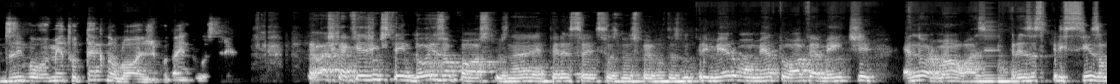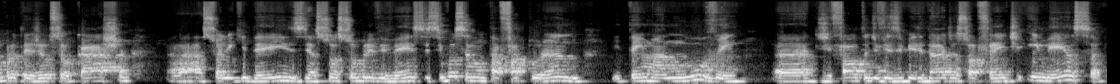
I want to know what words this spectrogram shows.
desenvolvimento tecnológico da indústria. Eu acho que aqui a gente tem dois opostos, né? É interessante essas duas perguntas. No primeiro momento, obviamente, é normal, as empresas precisam proteger o seu caixa, a sua liquidez e a sua sobrevivência. Se você não está faturando e tem uma nuvem uh, de falta de visibilidade à sua frente imensa,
